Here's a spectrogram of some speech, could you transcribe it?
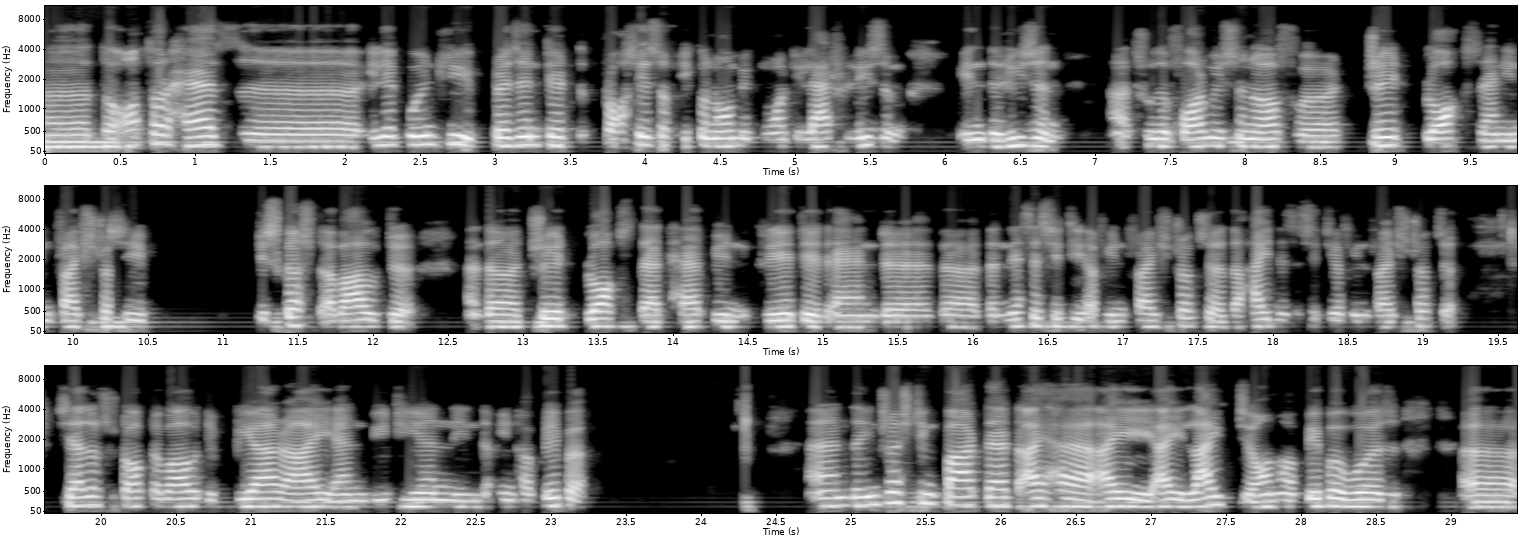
uh, the author has uh, eloquently presented the process of economic multilateralism in the region uh, through the formation of uh, trade blocks and infrastructure. Discussed about uh, the trade blocks that have been created and the, the necessity of infrastructure, the high necessity of infrastructure. She has also talked about the BRI and BDN in, in her paper and the interesting part that I I, I liked on her paper was uh,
